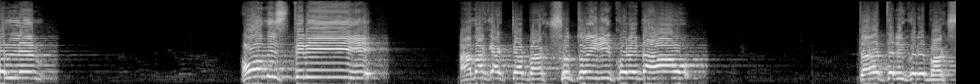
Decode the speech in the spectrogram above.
বললেন, ও মিস্ত্রি, আমাকে একটা বাক্স তৈরি করে দাও। তাড়াতাড়ি করে বাক্স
